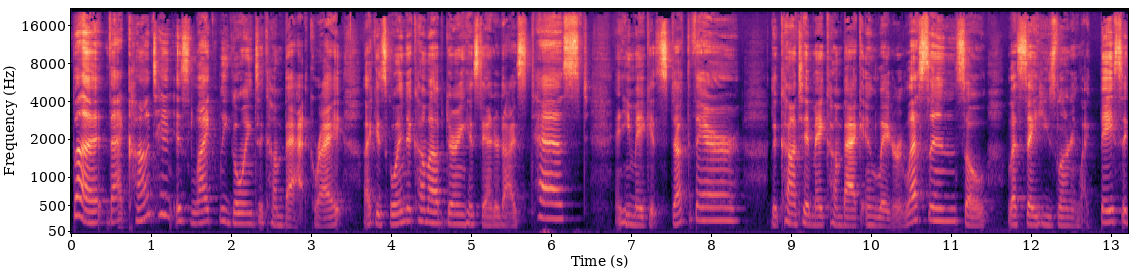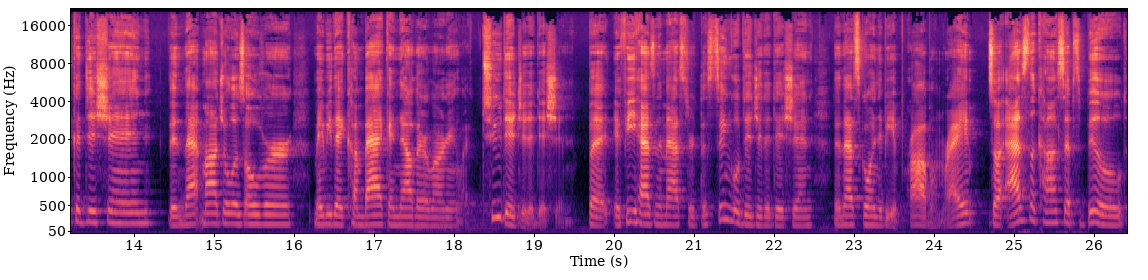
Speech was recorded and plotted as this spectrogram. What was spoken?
but that content is likely going to come back, right? Like it's going to come up during his standardized test and he may get stuck there. The content may come back in later lessons. So let's say he's learning like basic addition, then that module is over. Maybe they come back and now they're learning like two digit addition. But if he hasn't mastered the single digit addition, then that's going to be a problem, right? So as the concepts build,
